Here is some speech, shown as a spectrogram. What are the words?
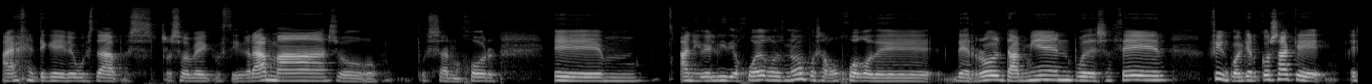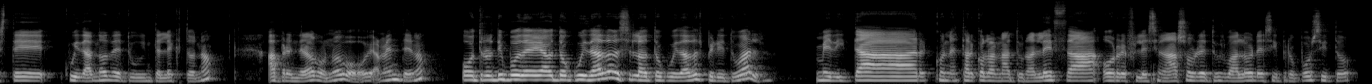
Hay gente que le gusta pues, resolver crucigramas o pues a lo mejor em, a nivel videojuegos, ¿no? Pues algún juego de, de rol también puedes hacer. En fin, cualquier cosa que esté cuidando de tu intelecto, ¿no? Aprender algo nuevo, obviamente, ¿no? Otro tipo de autocuidado es el autocuidado espiritual. Meditar, conectar con la naturaleza o reflexionar sobre tus valores y propósito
